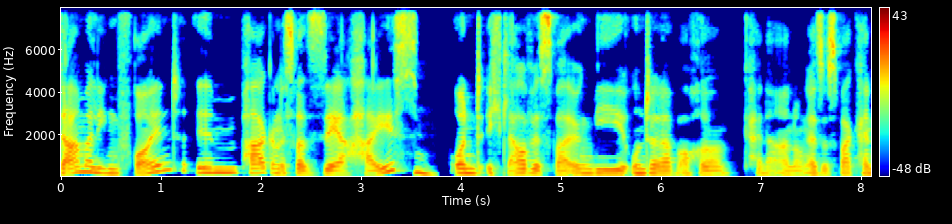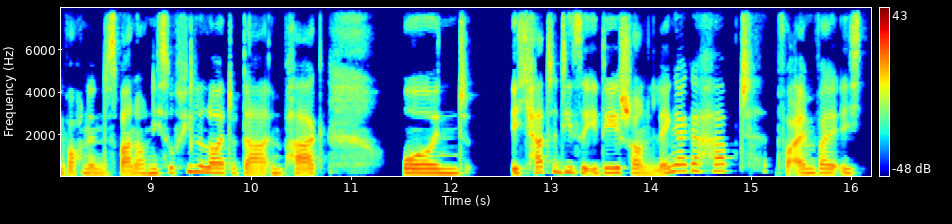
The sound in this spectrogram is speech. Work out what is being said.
damaligen Freund im Park und es war sehr heiß. Hm. Und ich glaube, es war irgendwie unter der Woche, keine Ahnung. Also es war kein Wochenende, es waren auch nicht so viele Leute da im Park. Und ich hatte diese Idee schon länger gehabt, vor allem weil ich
